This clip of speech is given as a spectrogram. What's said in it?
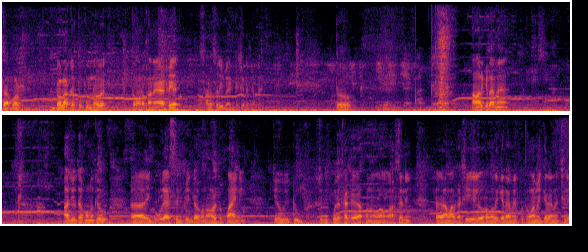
তারপর ডলার যত পূর্ণ হবে তোমার ওখানে অ্যাড হয়ে সরাসরি ব্যাংকে চলে যাবে। তো আমার গ্রামে আজও এখনও কেউ এই গুগল অ্যাডসেন্স প্রিন্টটা এখনও হয়তো পায়নি। কেউ ইউটিউব যদি করে থাকে এখনও আসেনি। আমার কাছে এলো আমাদের গ্রামে। প্রথম আমি গ্রামের ছেলে,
